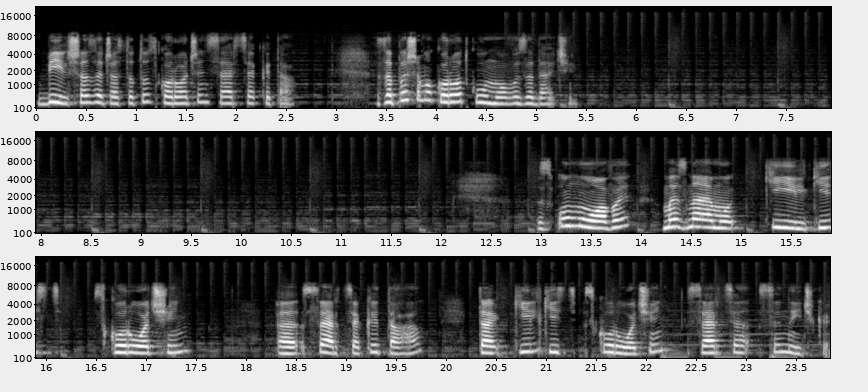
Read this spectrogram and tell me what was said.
більша за частоту скорочень серця кита? Запишемо коротку умову задачі. З умови ми знаємо кількість скорочень е, серця кита та кількість скорочень серця синички.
